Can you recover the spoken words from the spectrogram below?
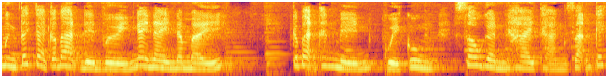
mừng tất cả các bạn đến với ngày này năm ấy. Các bạn thân mến, cuối cùng, sau gần 2 tháng giãn cách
